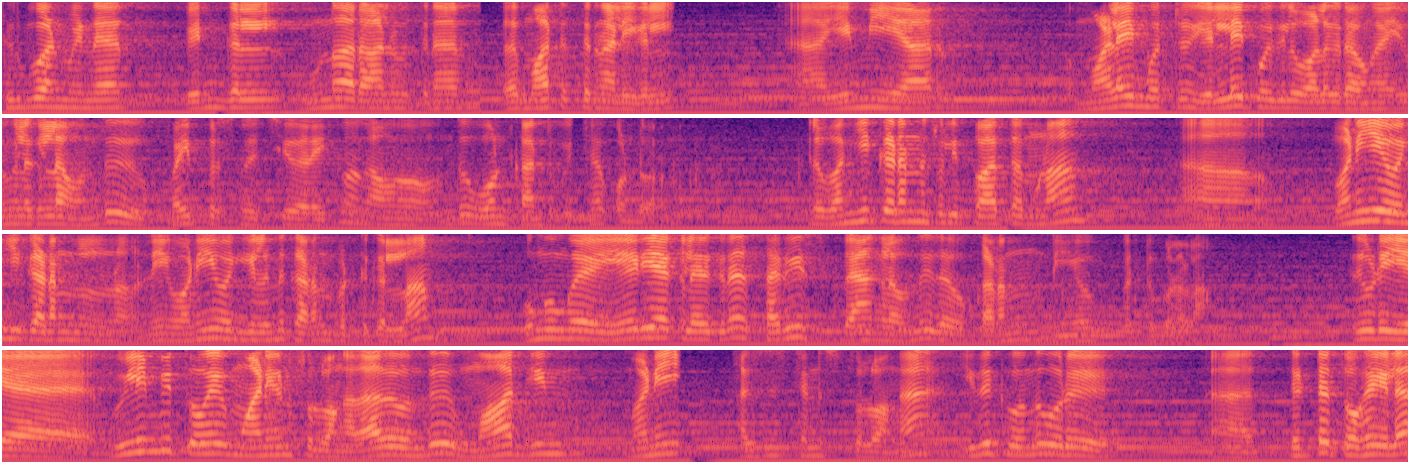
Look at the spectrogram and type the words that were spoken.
சிறுபான்மையினர் பெண்கள் முன்னாள் இராணுவத்தினர் அதாவது மாற்றுத்திறனாளிகள் என்இஆர் மலை மற்றும் எல்லை பகுதியில் வாழ்கிறவங்க இவங்களுக்கெல்லாம் வந்து ஃபைவ் பர்சன்டேஜ் வரைக்கும் அவங்க வந்து ஓன் கான்ட்ரிபியூஷனாக கொண்டு வரணும். இதில் வங்கி கடன் சொல்லி பார்த்தோம்னா வணிக வங்கி கடன் நீங்கள் வணிக வங்கியிலேருந்து கடன் பெற்றுக்கலாம். உங்கள் ஏரியாக்கில் இருக்கிற சர்வீஸ் பேங்க்கில் வந்து இதை கடன் நீங்கள் பெற்றுக்கொள்ளலாம். இதோடைய விளிம்பு தொகை மானியம்னு சொல்லுவாங்க. அதாவது வந்து மார்ஜின் மணி அசிஸ்டன்ஸ் சொல்லுவாங்க. இதுக்கு வந்து ஒரு திட்ட திட்டத் தொகையில்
